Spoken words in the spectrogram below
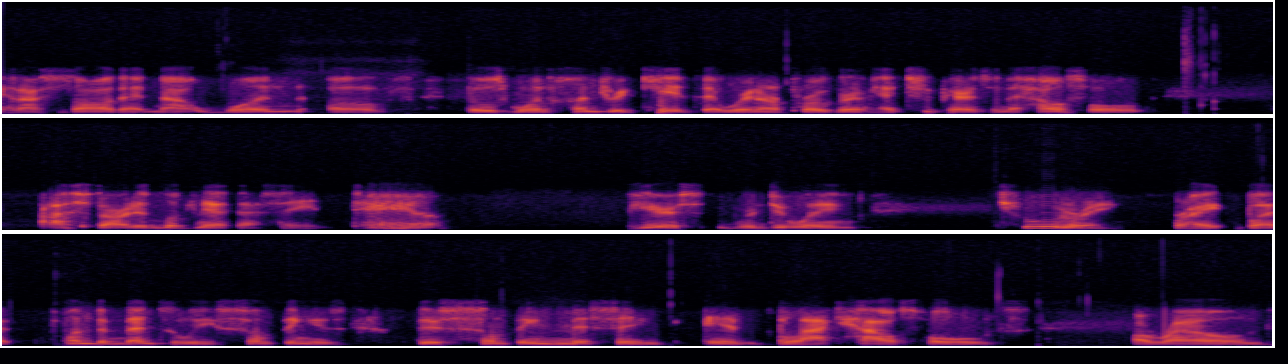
and I saw that not one of those 100 kids that were in our program had two parents in the household, I started looking at that saying, damn, here's, we're doing tutoring, right? But fundamentally, something is, there's something missing in black households around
